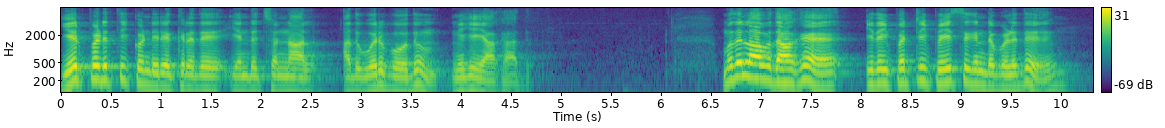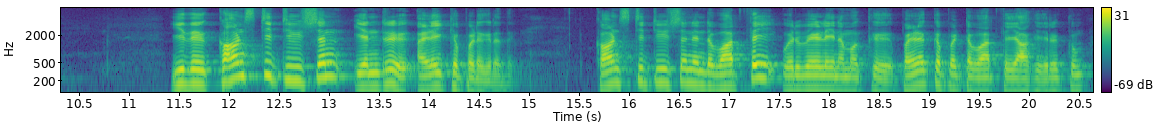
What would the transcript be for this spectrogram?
ஏற்படுத்தி கொண்டிருக்கிறது என்று சொன்னால் அது ஒருபோதும் மிகையாகாது. முதலாவதாக இதை பற்றி பேசுகின்ற பொழுது இது கான்ஸ்டிடியூஷன் என்று அழைக்கப்படுகிறது. கான்ஸ்டிடியூஷன் என்ற வார்த்தை ஒருவேளை நமக்கு பழக்கப்பட்ட வார்த்தையாக இருக்கும்.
